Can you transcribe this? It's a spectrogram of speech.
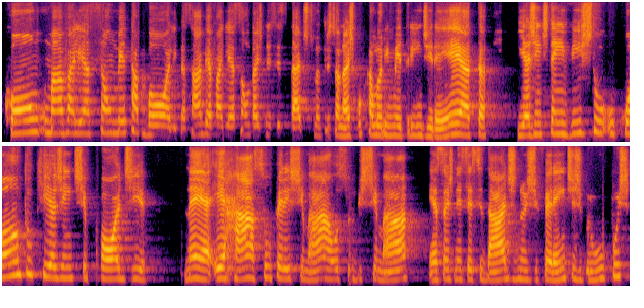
com uma avaliação metabólica, sabe? Avaliação das necessidades nutricionais por calorimetria indireta. E a gente tem visto o quanto que a gente pode né, errar, superestimar ou subestimar essas necessidades nos diferentes grupos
